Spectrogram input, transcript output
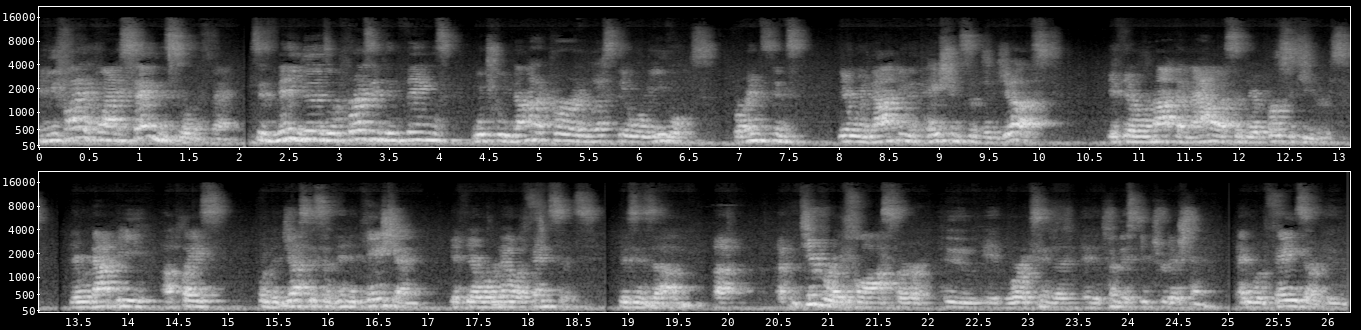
And you find Aquinas saying this sort of thing. He says, Many goods are present in things which would not occur unless there were evils. For instance, there would not be the patience of the just if there were not the malice of their persecutors. There would not be a place for the justice of vindication if there were no offenses. This is um, a, a, contemporary philosopher who works in the, in the Thomistic tradition, Edward Feser, who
